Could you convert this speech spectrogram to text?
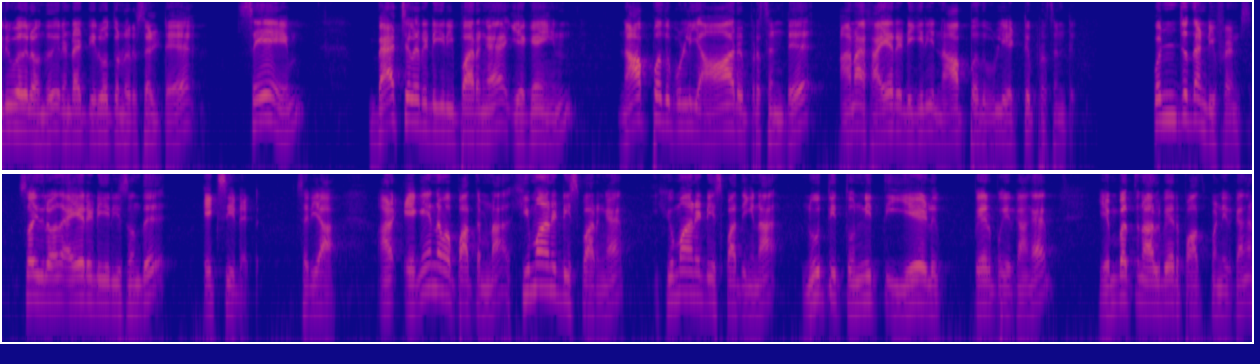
இருபதில் வந்தது. ரெண்டாயிரத்தி இருபத்தொன்று ரிசல்ட்டு சேம் பேச்சுலர் டிகிரி பாருங்கள் எகைன் நாற்பது புள்ளி ஆறு பர்சன்ட்டு ஆனால் ஹையர் டிகிரி நாற்பது புள்ளி எட்டு பர்சன்ட்டு கொஞ்சம் தான் டிஃப்ரென்ஸ் ஸோ இதில் வந்து ஹையர் டிகிரிஸ் வந்து எக்ஸீடட் சரியா? எகைன் நம்ம பார்த்தோம்னா ஹியூமானிட்டிஸ் பாருங்கள் ஹியூமானிட்டிஸ் பார்த்தீங்கன்னா நூற்றி தொண்ணூற்றி ஏழு பேர் போயிருக்காங்க. எண்பத்தி நாலு பேர் பாஸ் பண்ணியிருக்காங்க.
